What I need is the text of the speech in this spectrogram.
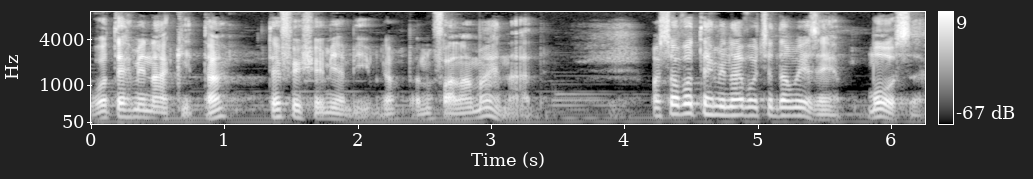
Vou terminar aqui, tá? Até fechei minha Bíblia, para não falar mais nada. Mas só vou terminar e vou te dar um exemplo. Moça,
